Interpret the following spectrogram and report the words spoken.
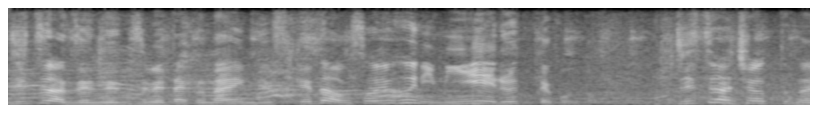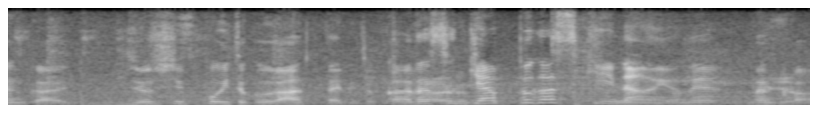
実は全然冷たくないんですけどそういう風に見えるってこと。実はちょっとなんか女子っぽいとこがあったりとか私そのギャップが好きなんよね。なんか。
